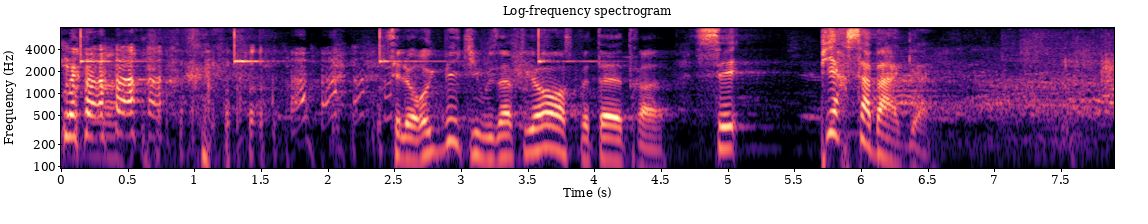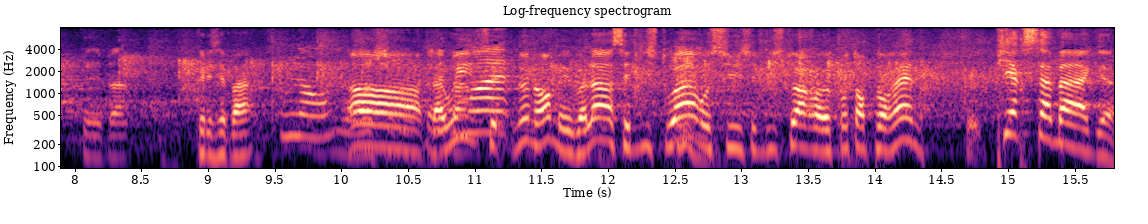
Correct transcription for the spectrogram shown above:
C'est le rugby qui vous influence peut-être. C'est Pierre Sabag. je connais pas. Vous connaissez pas Non. Ah, bah oui, non, non, mais voilà, c'est de l'histoire aussi, c'est de l'histoire euh, contemporaine. Pierre Sabag,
